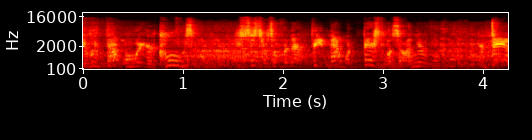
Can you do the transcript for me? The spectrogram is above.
You let that one wear your clothes. Your sister's over there feeding that one fish lasagna. You're damn.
